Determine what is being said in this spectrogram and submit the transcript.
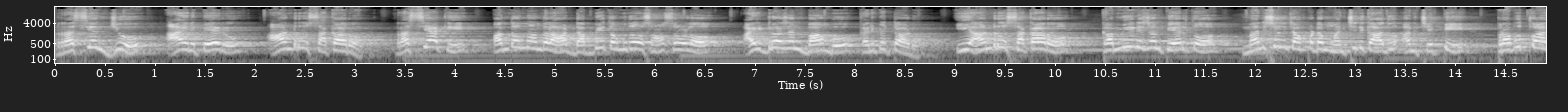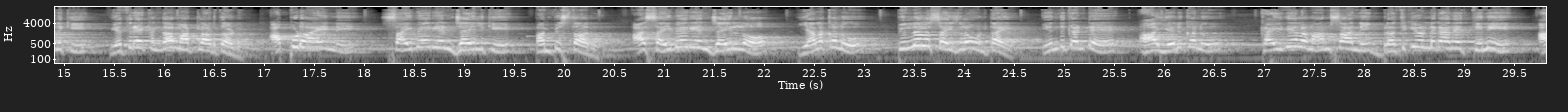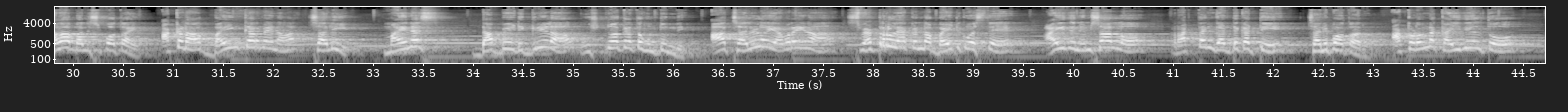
Russian zoo ఆయన పేరు ఆండ్రూ సకారో. రష్యాకి పంతొమ్మిది వందల డెబ్బై తొమ్మిదవ సంవత్సరంలో హైడ్రోజన్ బాంబు కనిపెట్టాడు. ఈ ఆండ్రూ సకారో కమ్యూనిజం పేరుతో మనుషులను చంపడం మంచిది కాదు అని చెప్పి ప్రభుత్వానికి వ్యతిరేకంగా మాట్లాడతాడు. అప్పుడు ఆయన్ని సైబేరియన్ జైలుకి పంపిస్తారు. ఆ సైబేరియన్ జైల్లో ఎలకలు పిల్లుల సైజులో ఉంటాయి. ఎందుకంటే ఆ ఎలుకలు ఖైదీల మాంసాన్ని బ్రతికి ఉండగానే తిని అలా బలిసిపోతాయి. అక్కడ భయంకరమైన చలి మైనస్ డెబ్బై డిగ్రీల ఉష్ణోగ్రత ఉంటుంది. ఆ చలిలో ఎవరైనా స్వెటర్ లేకుండా బయటకు వస్తే ఐదు నిమిషాల్లో రక్తం గడ్డకట్టి చనిపోతారు. అక్కడున్న ఖైదీలతో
